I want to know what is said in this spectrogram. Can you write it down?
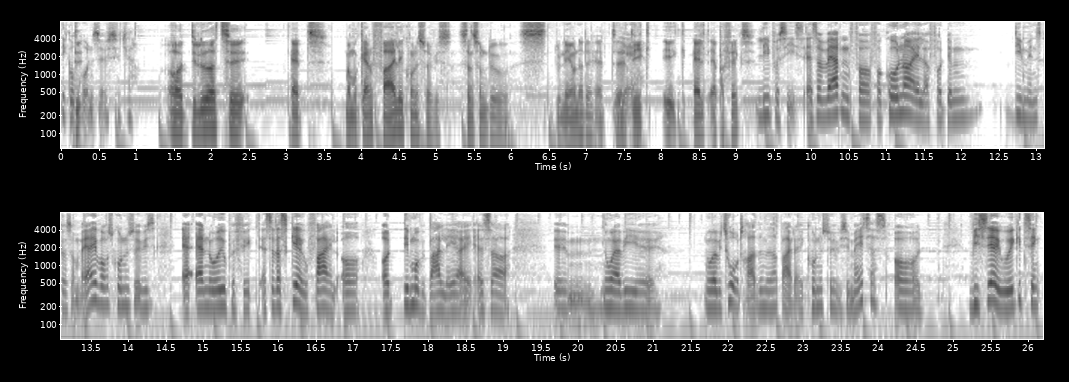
Det er god det, kundeservice, synes jeg. Og det lyder til, at man må gerne fejle i kundeservice, sådan som du, du nævner det, at yeah. det ikke, ikke alt er perfekt. Lige præcis. Altså verden for, for kunder, eller for dem, de mennesker, som er i vores kundeservice, er, er noget jo perfekt. Altså, der sker jo fejl, og, og det må vi bare lære af. Altså, øhm, nu, er vi, øh, nu er vi 32 medarbejdere i kundeservice i Matas, og vi ser jo ikke ting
